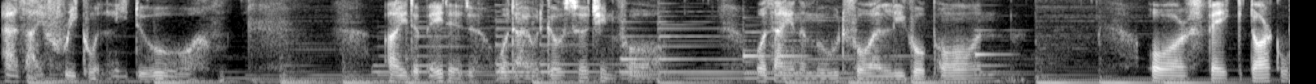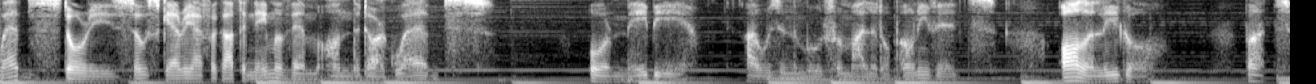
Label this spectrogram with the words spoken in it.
as I frequently do. I debated what I would go searching for. Was I in the mood for illegal porn? Or fake dark webs stories so scary I forgot the name of them on the dark webs? Or maybe I was in the mood for My Little Pony vids, all illegal. But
